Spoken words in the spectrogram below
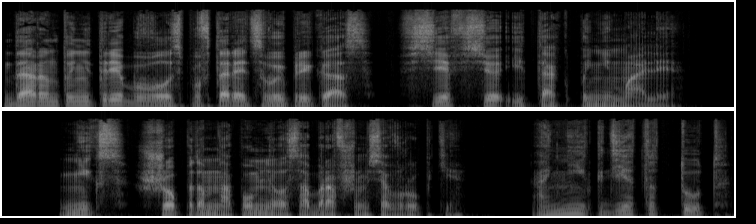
Дарренту не требовалось повторять свой приказ. Все все и так понимали. Никс шепотом напомнила собравшимся в рубке. «Они где-то тут».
